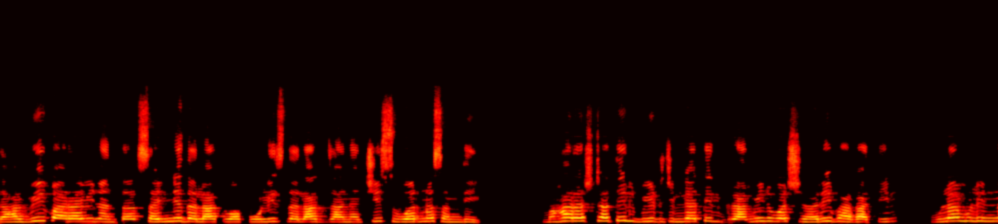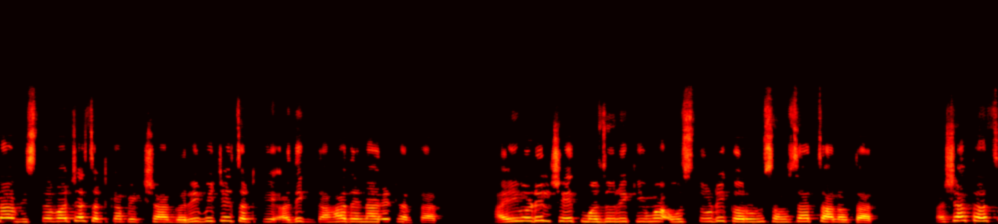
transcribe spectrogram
दहावी बारावी नंतर सैन्य दलात व पोलीस दलात जाण्याची सुवर्ण संधी. महाराष्ट्रातील बीड जिल्ह्यातील ग्रामीण व शहरी भागातील मुला मुलींना विस्तवाच्या चटक्यापेक्षा गरिबीचे चटके अधिक दहा देणारे ठरतात. आई वडील शेतमजुरी किंवा ऊसतोडी करून संसार चालवतात. अशातच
